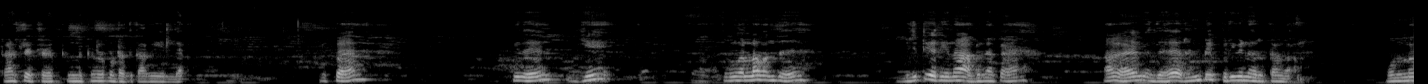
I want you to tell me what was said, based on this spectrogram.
ட்ரான்ஸ்லேட்டர் பண்ணுறதுக்காக இல்லை. இப்போ இது ஏன் இவங்கெல்லாம் வந்து வெஜிடேரியனா அப்படின்னாக்கா ஆக இந்த ரெண்டு பிரிவினர் இருக்காங்க. ஒன்று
